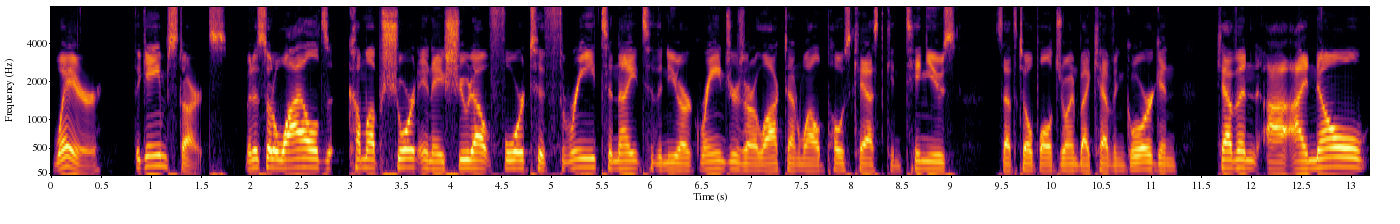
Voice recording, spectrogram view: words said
where the game starts. Minnesota Wilds come up short in a shootout 4 to 3 tonight to the New York Rangers. Our Locked On Wild postcast continues. Seth Topol joined by Kevin Gorg. Kevin, uh, I know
